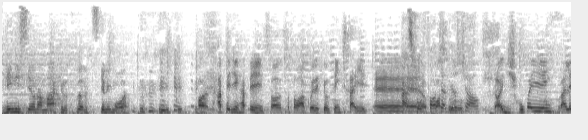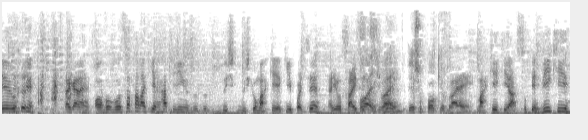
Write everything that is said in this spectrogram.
reiniciando a máquina toda vez que ele morre. Ó, rapidinho, rapidinho, só, só falar uma coisa que eu tenho que sair. É, Ah, se for forte, posso- adeus, tchau. Ó, desculpa aí, hein? Valeu. Sacanagem. Ó, vou, vou só falar aqui rapidinho do- do- dos, dos que eu marquei aqui, pode ser? Aí eu saio Pode, sem- vai. Deixa o pau quebrar. Vai, marquei aqui a Super Vic,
